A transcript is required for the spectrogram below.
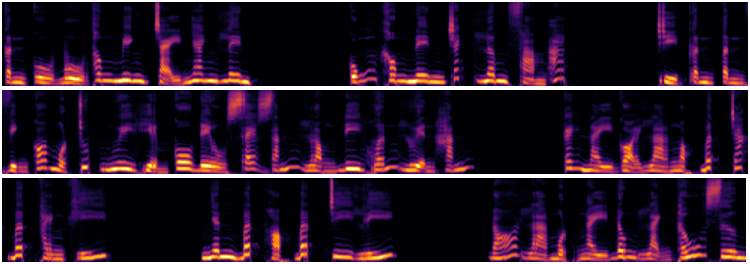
Cần cù bù thông minh chạy nhanh lên. Cũng không nên trách Lâm Phàm ác. Chỉ cần Tần Vịnh có một chút nguy hiểm cô đều sẽ rắn lòng đi huấn luyện hắn. Cái này gọi là ngọc bất chắc bất thành khí. Nhân bất học bất chi lý. Đó là một ngày đông lạnh thấu xương.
